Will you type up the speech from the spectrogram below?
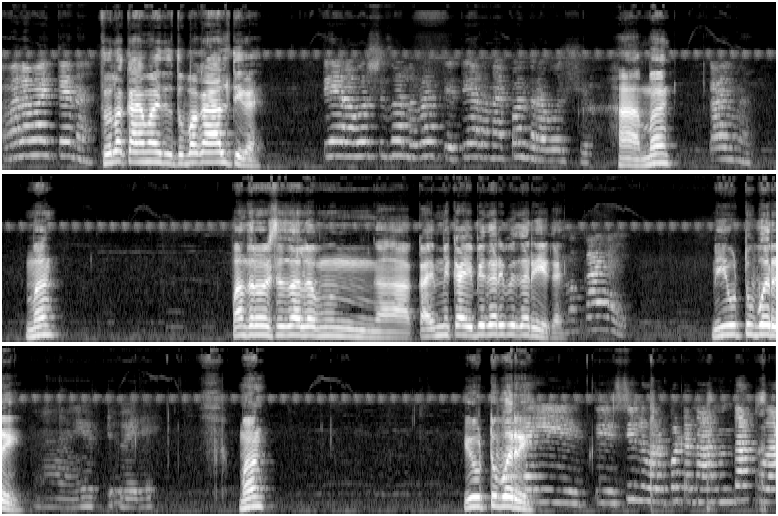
मला माहीत आहे ना. तुला काय माहिती? तू बघा आलती काय? तेरा वर्ष झालं राहते तेरा नाही पंधरा वर्ष. हा मग? काय म्हण मग? पंधरा वर्ष झालं मग आ, काय मी काय बिगारी बिगारी आहे काय? मग काय आहे? मी युट्यूबर आहे. हा. मग? युट्यूबर आहे. ते सिल्वर बटन आणून दाखवा.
